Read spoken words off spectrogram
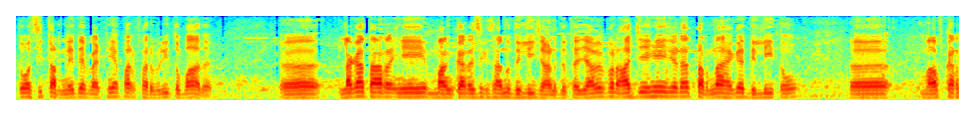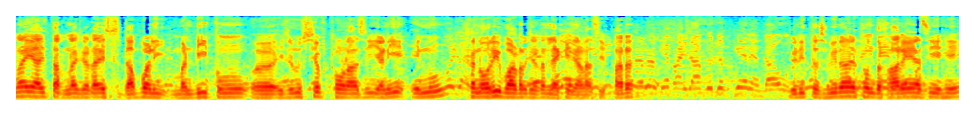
ਤੋਂ ਅਸੀਂ ਧਰਨੇ ਤੇ ਬੈਠੇ ਹਾਂ ਪਰ ਫਰਵਰੀ ਤੋਂ ਬਾਅਦ ਲਗਾਤਾਰ ਇਹ ਮੰਗ ਕਰ ਰਹੇ ਸੀ ਕਿ ਸਾਨੂੰ ਦਿੱਲੀ ਜਾਣ ਦਿੱਤਾ ਜਾਵੇ ਪਰ ਅੱਜ ਇਹ ਜਿਹੜਾ ਧਰਨਾ ਹੈਗਾ ਦਿੱਲੀ ਤੋਂ ਮਾਫ ਕਰਨਾ ਇਹ ਅੱਜ ਧਰਨਾ ਜਿਹੜਾ ਇਸ ਡੱਬ ਵਾਲੀ ਮੰਡੀ ਤੋਂ ਅ, ਜਿਹਨੂੰ ਸ਼ਿਫਟ ਹੋਣਾ ਸੀ ਯਾਨੀ ਇਹਨੂੰ ਖਨੌਰੀ ਬਾਰਡਰ ਜਿਹੜਾ ਲੈ ਕੇ ਜਾਣਾ ਸੀ। ਪਰ ਜਿਹੜੀ ਤਸਵੀਰਾਂ ਇਹ ਦਿਖਾ ਰਹੇ ਹਾਂ ਅਸੀਂ ਇਹ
